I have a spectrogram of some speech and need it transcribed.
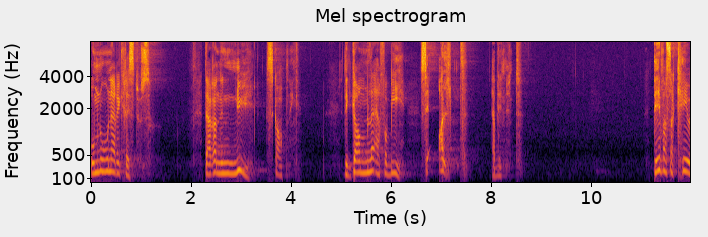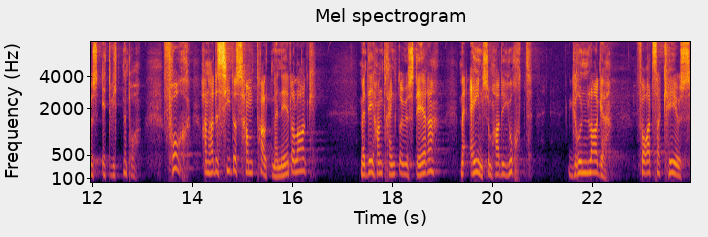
om noen er i Kristus, det er han en ny skapning. Det gamle er forbi. Se, alt er blitt nytt. Det var Sakkeus et vitne på. For han hadde sittet og samtalt med nederlag, med det han trengte å justere, med en som hadde gjort grunnlaget for at Sakkeus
